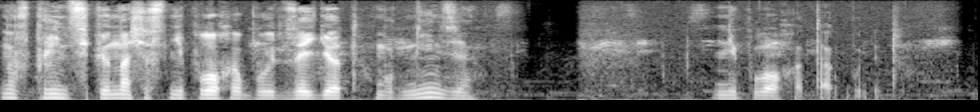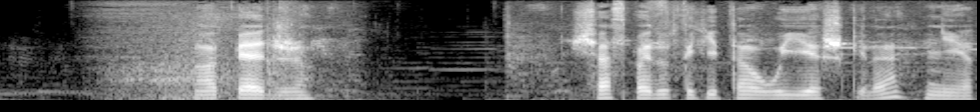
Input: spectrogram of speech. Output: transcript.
Ну, в принципе, у нас сейчас неплохо будет зайдет мур ниндзя. Неплохо так будет. Но опять же, сейчас пойдут какие-то уешки, да? Нет.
